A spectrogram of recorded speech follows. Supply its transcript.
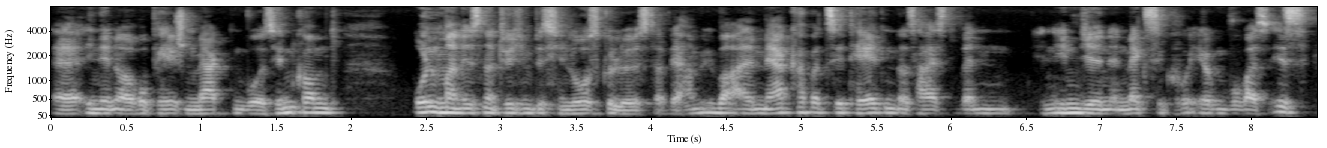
äh, in den europäischen Märkten, wo es hinkommt. Und man ist natürlich ein bisschen losgelöster. Wir haben überall mehr Kapazitäten. Das heißt, wenn in Indien, in Mexiko irgendwo was ist,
